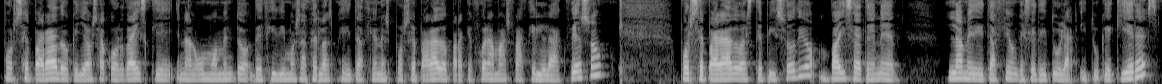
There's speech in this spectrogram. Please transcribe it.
por separado, que ya os acordáis que en algún momento decidimos hacer las meditaciones por separado para que fuera más fácil el acceso. Por separado a este episodio vais a tener la meditación que se titula ¿Y tú qué quieres?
